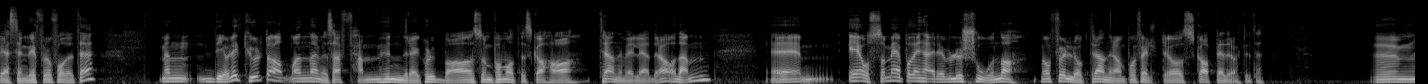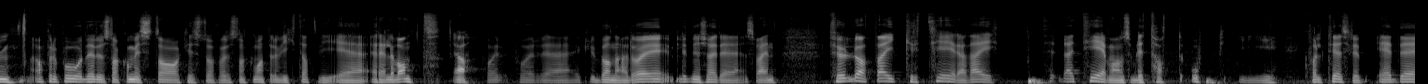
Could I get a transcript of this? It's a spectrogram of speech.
vesentlig for å få det til. Men det er jo litt kult da, at man nærmer seg 500 klubber som på en måte skal ha trenerveiledere. Og dem eh, er også med på denne revolusjonen da, med å følge opp trenerne på feltet og skape bedre aktivitet. Um, apropos det du snakker om i stad, Kristoffer. snakk om at det er viktig at vi er relevant Ja. for, for uh, klubbene. Da er jeg litt nysgjerrig, Svein. Føler du at de kriteriene, de, de temaene som blir tatt opp i kvalitetsgruppen. er det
